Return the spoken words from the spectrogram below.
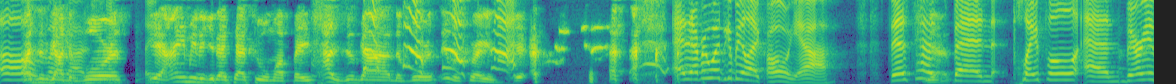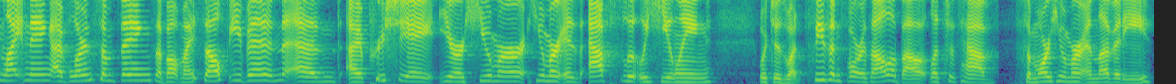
Oh, I just got gosh. divorced. Yeah, I ain't mean to get that tattoo on my face. I just got divorced. It was crazy. and everyone's gonna be like, "Oh yeah, this has been playful and very enlightening. I've learned some things about myself, even, and I appreciate your humor. Humor is absolutely healing, which is what season four is all about. Let's just have some more humor and levity.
